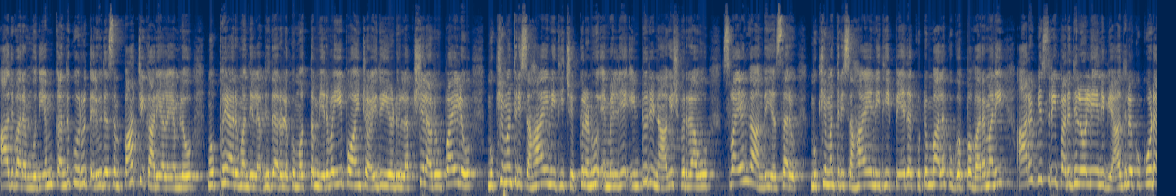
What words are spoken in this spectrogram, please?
ఆదివారం ఉదయం కందుకూరు తెలుగుదేశం పార్టీ కార్యాలయంలో ముప్పై ఆరు మంది లబ్ధిదారులకు మొత్తం ఇరవై పాయింట్ ఐదు ఏడు లక్షల రూపాయలు ముఖ్యమంత్రి సహాయ నిధి చెక్కులను ఎమ్మెల్యే ఇంటూరి నాగేశ్వరరావు స్వయంగా అందజేశారు. ముఖ్యమంత్రి సహాయ నిధి పేద కుటుంబాలకు గొప్ప వరమని ఆరోగ్యశ్రీ పరిధిలో లేని వ్యాధులకు కూడా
